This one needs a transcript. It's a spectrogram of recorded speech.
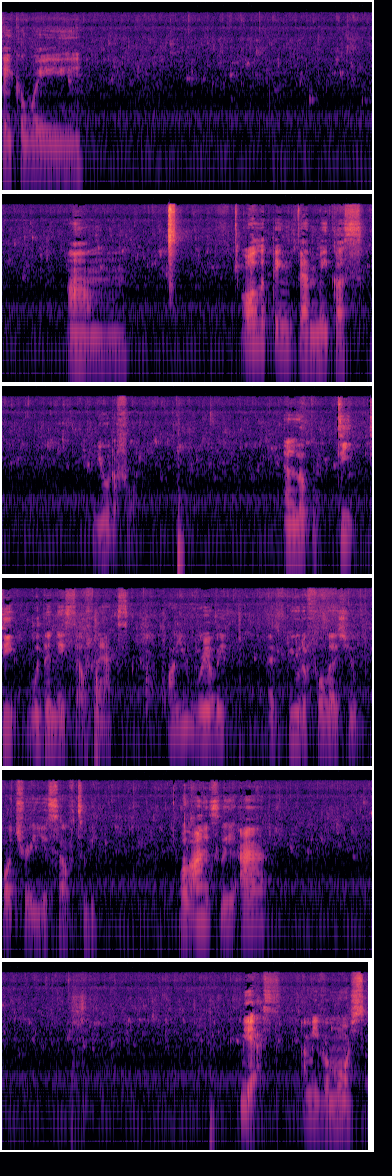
take away um, all the things that make us beautiful. And look deep, deep within and ask, are you really as beautiful as you portray yourself to be? Well, honestly, I Yes, I'm even more so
